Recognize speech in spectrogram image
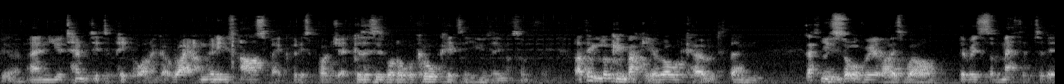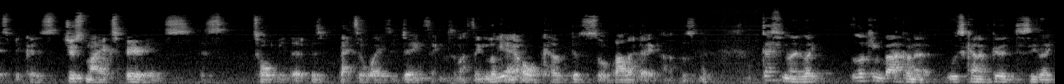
Yeah. And you're tempted to pick one and go, right, I'm going to use RSpec for this project because this is what all the cool kids are using or something. I think looking back at your old code, then Definitely. you sort of realise, well, there is some method to this because just my experience has taught me that there's better ways of doing things. And I think looking Yeah. at old code does sort of validate that, doesn't it? Definitely, like, looking back on it was kind of good to see, like,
